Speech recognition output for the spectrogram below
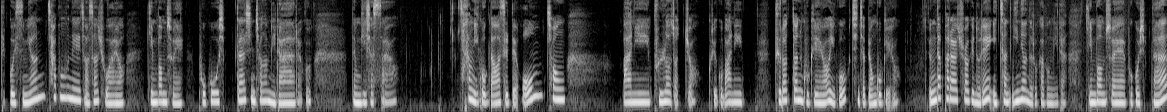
듣고 있으면 차분해져서 좋아요. 김범수의 보고 싶다 신청합니다. 라고 남기셨어요. 참 이 곡 나왔을 때 엄청 많이 불러졌죠. 그리고 많이 들었던 곡이에요. 이 곡 진짜 명곡이에요. 응답하라 추억의 노래 2002년으로 가봅니다. 김범수의 보고 싶다.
